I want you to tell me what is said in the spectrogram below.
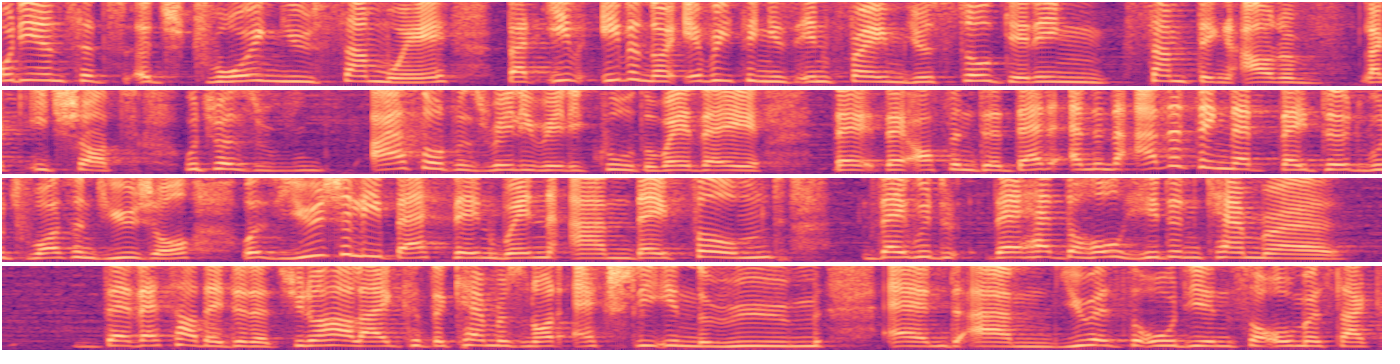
audience, it's it's drawing you somewhere. But e- even though everything is in frame, you're still getting something out of like each shot, which was I thought was really really cool. The way they they they often did that. And then the other thing that they did, which wasn't usual, was usually back then when um, they filmed, they would they had the whole hidden camera that, that's how they did it. You know how like the camera's not actually in the room, and um, you as the audience are almost like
